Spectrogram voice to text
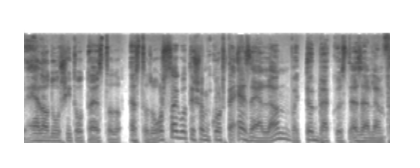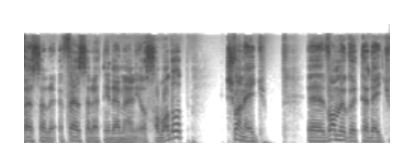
eladósította ezt, a, ezt az országot, és amikor te ez ellen, vagy többek közt ez ellen felszere, felszeretnéd emelni a szabadot, és van egy van mögötted egy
